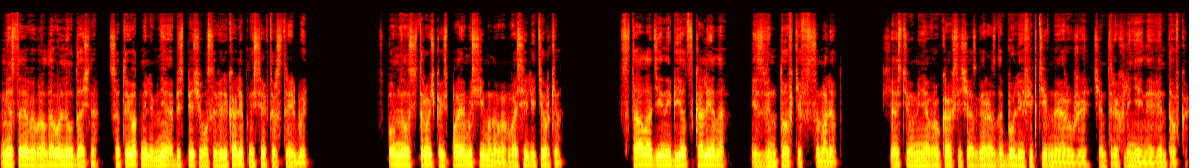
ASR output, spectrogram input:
Место я выбрал довольно удачно. С этой отмели мне обеспечивался великолепный сектор стрельбы. Вспомнилась строчка из поэмы Симонова «Василий Теркин». «Встал один и бьет с колена из винтовки в самолет». Счастью, у меня в руках сейчас гораздо более эффективное оружие, чем трехлинейная винтовка.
